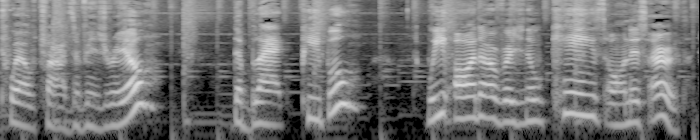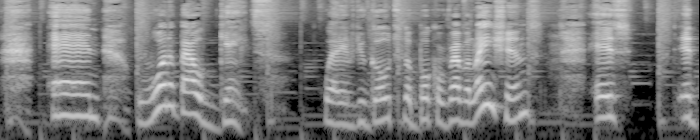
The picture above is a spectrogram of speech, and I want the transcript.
12 tribes of Israel, the black people. We are the original kings on this earth. And what about gates? Well, if you go to the book of Revelations, it's, it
